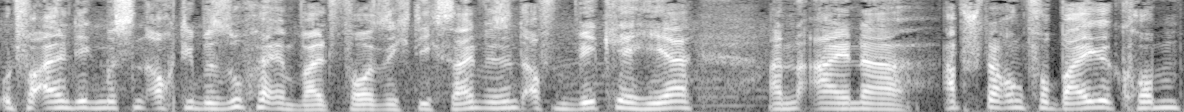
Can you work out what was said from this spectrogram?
und vor allen Dingen müssen auch die Besucher im Wald vorsichtig sein. Wir sind auf dem Weg hierher an einer Absperrung vorbeigekommen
